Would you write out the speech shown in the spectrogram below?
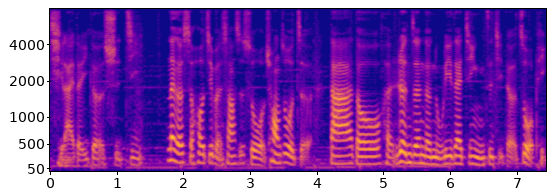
起来的一个时机。那个时候基本上是说创作者大家都很认真的努力在经营自己的作品，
